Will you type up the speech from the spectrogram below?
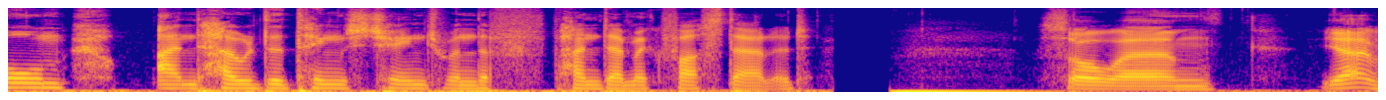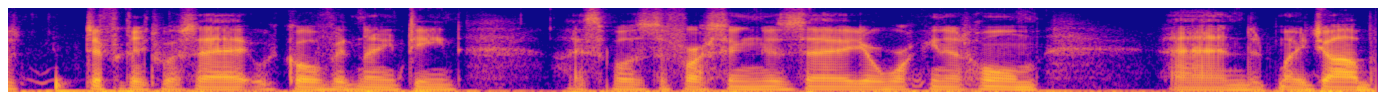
home, and how did things change when the f- pandemic first started? So, um, yeah, it was difficult with, uh, with COVID 19. I suppose the first thing is uh, you're working at home, and my job,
